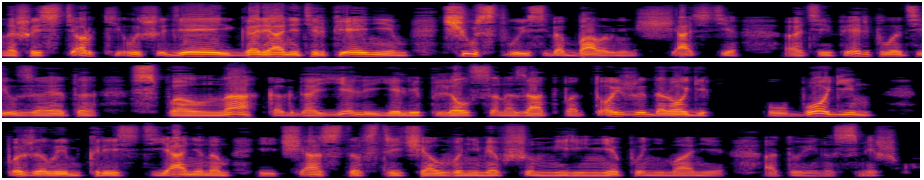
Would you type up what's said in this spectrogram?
на шестерке лошадей, горя нетерпением, чувствуя себя баловнем счастья, а теперь платил за это сполна, когда еле-еле плелся назад по той же дороге, убогим, пожилым крестьянином и часто встречал в онемевшем мире непонимание, а то и насмешку.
